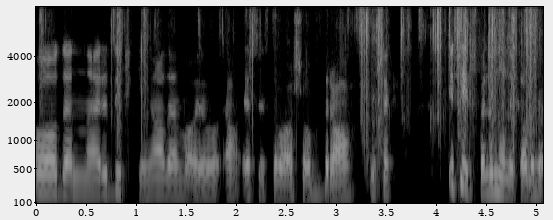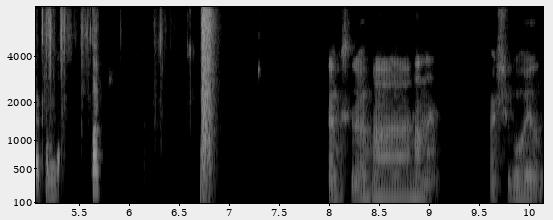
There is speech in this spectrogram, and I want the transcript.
Og den dyrkinga, den var jo Ja, jeg syns det var så bra prosjekt. I tilfelle noen ikke hadde hørt om det. Takk. Takk skal du ha, Hanne. Vær så god, Jon.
